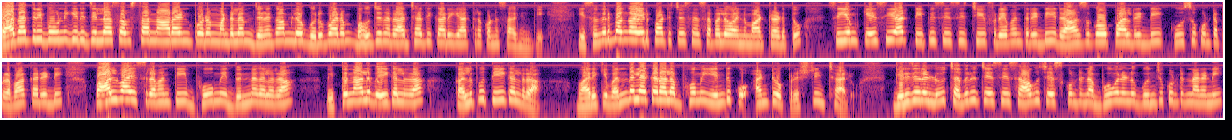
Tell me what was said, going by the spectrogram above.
యాదాద్రి భువనగిరి జిల్లా సంస్థ నారాయణపురం మండలం జనగాంలో గురువారం బహుజన రాజ్యాధికారి యాత్ర కొనసాగింది. ఈ సందర్భంగా ఏర్పాటు చేసిన సభలో ఆయన మాట్లాడుతూ CM KCR TPCC chief Revanth Reddy Rajagopal Reddy Kusukuntla Prabhakar Reddy Palvai Sravanthi భూమి దున్నగలరా? విత్తనాలు వేయగలరా? కలుపు తీయగలరా? వారికి వందల ఎకరాల భూమి ఎందుకు అంటూ ప్రశ్నించారు. గిరిజనులు చదును చేసి సాగు చేసుకుంటున్న భూములను గుంజుకుంటున్నారని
